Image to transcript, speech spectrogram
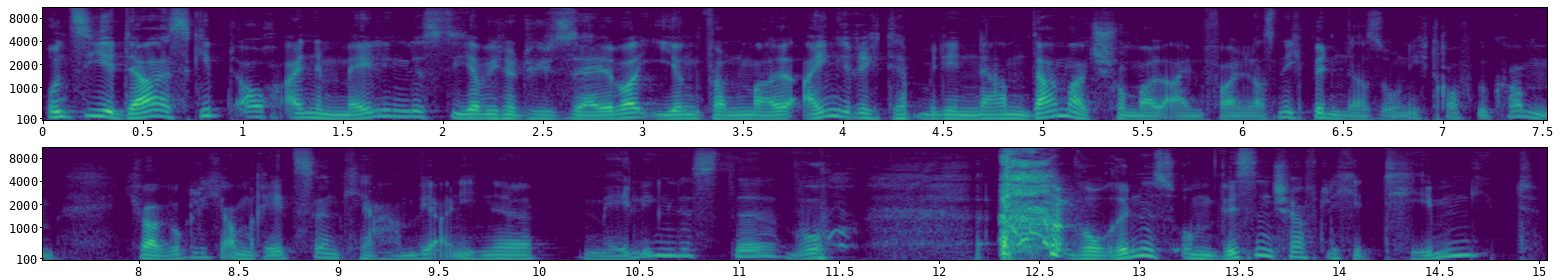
Und siehe da, es gibt auch eine Mailingliste, die habe ich natürlich selber irgendwann mal eingerichtet, habe mir den Namen damals schon mal einfallen lassen. Ich bin da so nicht drauf gekommen. Ich war wirklich am Rätseln, okay, haben wir eigentlich eine Mailingliste, wo, worin es um wissenschaftliche Themen gibt?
